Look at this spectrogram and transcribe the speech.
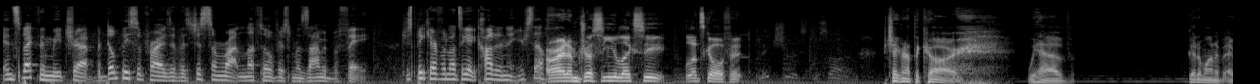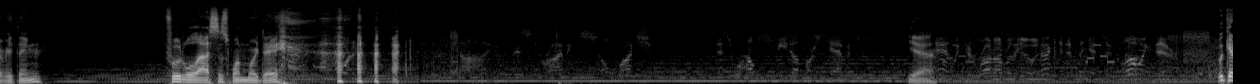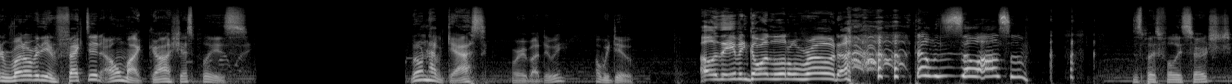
Inspect the meat trap, but don't be surprised if it's just some rotten leftovers from a zombie buffet. Just be careful not to get caught in it yourself. All right, I'm trusting you, Lexi. Let's go with it. We're checking out the car. We have a good amount of everything. Food will last us one more day. I We can run over the infected? Oh my gosh, yes please. We don't have gas to worry about, do we? Oh, we do. Oh, they even go on the little road. that was so awesome. Is this place fully searched?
